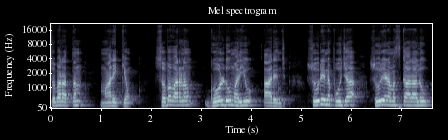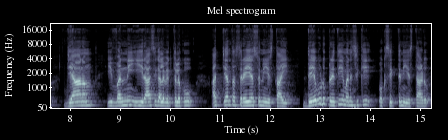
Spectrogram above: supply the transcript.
శుభరత్నం మాణిక్యం. శుభవర్ణం గోల్డు మరియు ఆరెంజ్. సూర్యుని పూజ సూర్య నమస్కారాలు ధ్యానం ఇవన్నీ ఈ రాశి గల వ్యక్తులకు అత్యంత శ్రేయస్సుని ఇస్తాయి. దేవుడు ప్రతి మనిషికి ఒక శక్తిని ఇస్తాడు.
